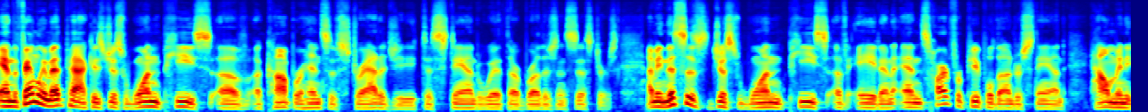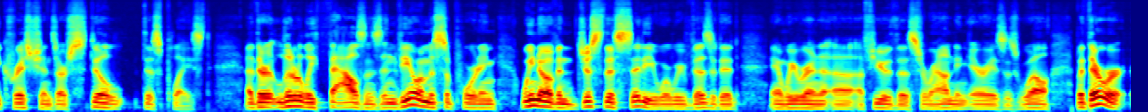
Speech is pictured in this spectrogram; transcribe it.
And the Family Med Pack is just one piece of a comprehensive strategy to stand with our brothers and sisters. I mean, this is just one piece of aid, and, and it's hard for people to understand how many Christians are still displaced. Uh, there are literally thousands, and VOM is supporting, we know of in just this city where we visited, and we were in a, a few of the surrounding areas as well, but there were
